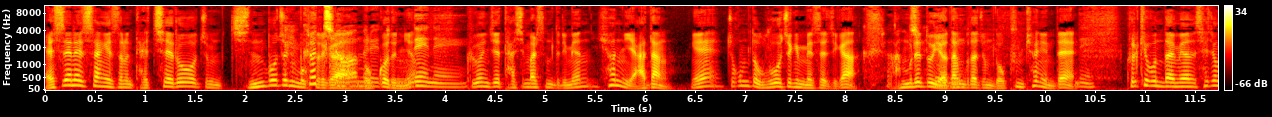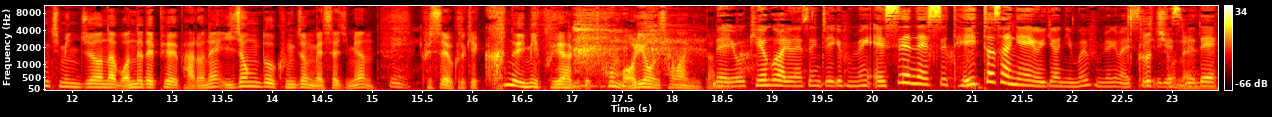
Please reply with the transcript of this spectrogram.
SNS상에서는 대체로 좀 진보적인 목소리가 그렇죠, 높거든요. 네네. 그건 이제 다시 말씀드리면 현 야당 에 조금 더 우호적인 메시지가 그렇죠. 아무래도 네네. 여당보다 좀 높은 편인데 네. 그렇게 본다면 새정치민주연합 원내대표의 발언에 이 정도 긍정 메시지면 네. 글쎄요 그렇게 큰 의미 부여하기도 조금 어려운 상황입니다. 네, 요 개헌과 관련해서 이제 이게 분명히 SNS 데이터 상의 의견임을 분명히 말씀드리겠습니다. 그렇죠. 네. 네.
